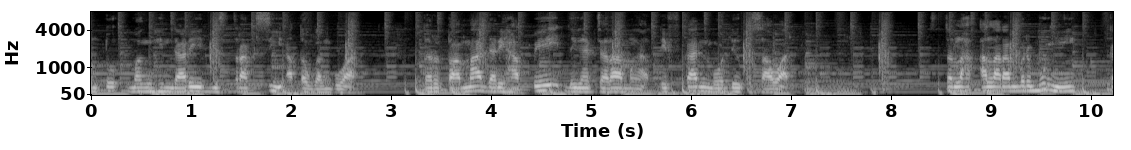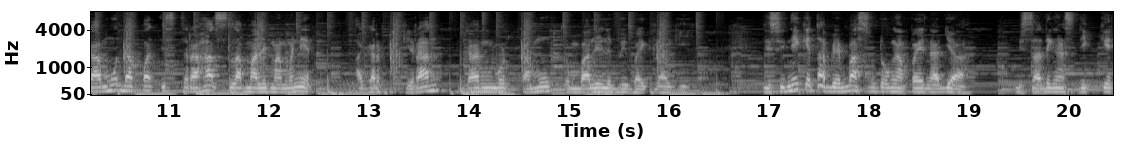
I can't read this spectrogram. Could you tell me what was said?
untuk menghindari distraksi atau gangguan, terutama dari HP dengan cara mengaktifkan mode pesawat. Setelah alarm berbunyi, kamu dapat istirahat selama 5 menit agar pikiran dan mood kamu kembali lebih baik lagi. Di sini kita bebas untuk ngapain aja, bisa dengan sedikit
